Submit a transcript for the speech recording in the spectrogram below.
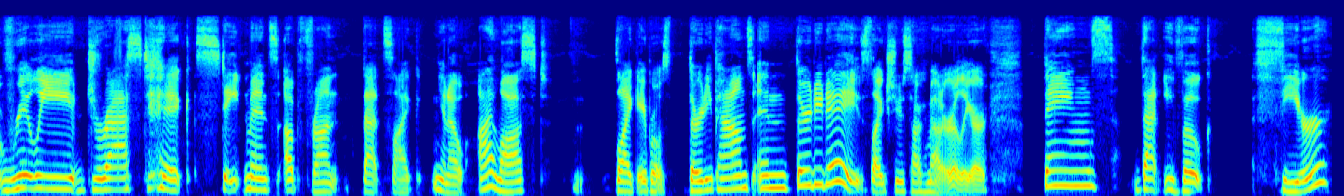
really drastic statements up front that's like, you know, I lost like April's 30 pounds in 30 days, like she was talking about earlier. Things that evoke fear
